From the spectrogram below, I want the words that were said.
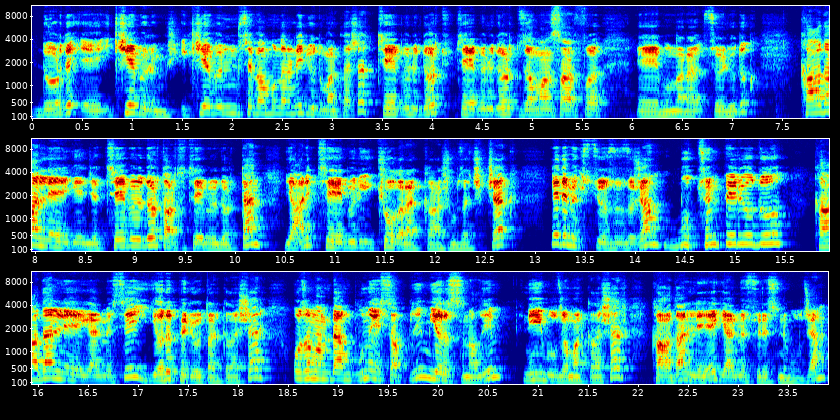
4'e e, 2'ye bölünmüş. 2'ye bölünmüşse ben bunlara ne diyordum arkadaşlar? T bölü 4. T bölü 4 zaman sarfı e, bunlara söylüyorduk. K'dan L'ye gelince T bölü 4 artı T bölü 4'ten yani T bölü 2 olarak karşımıza çıkacak. Ne demek istiyorsunuz hocam? Bu tüm periyodu K'dan L'ye gelmesi yarı periyot arkadaşlar. O zaman ben bunu hesaplayayım yarısını alayım. Neyi bulacağım arkadaşlar? K'dan L'ye gelme süresini bulacağım.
